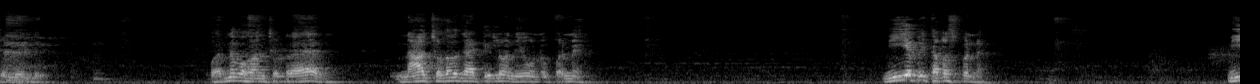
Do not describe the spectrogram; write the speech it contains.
சொல்லு. வர்ண பகவான் சொல்கிறார் நான் சொல்கிறத காட்டிலும் நீ ஒன்று பண்ணு. நீயே போய் தபஸ் பண்ணு. நீ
